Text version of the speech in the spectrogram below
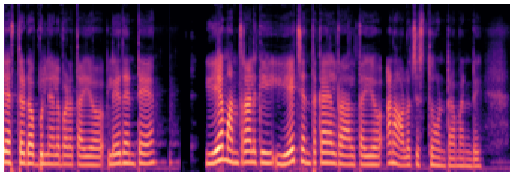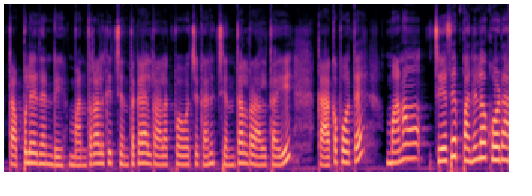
చేస్తే డబ్బులు నిలబడతాయో లేదంటే ఏ మంత్రాలకి ఏ చింతకాయలు రాలుతాయో అని ఆలోచిస్తూ ఉంటామండి. తప్పులేదండి మంత్రాలకి చింతకాయలు రాలకపోవచ్చు కానీ చింతలు రాలుతాయి. కాకపోతే మనం చేసే పనిలో కూడా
